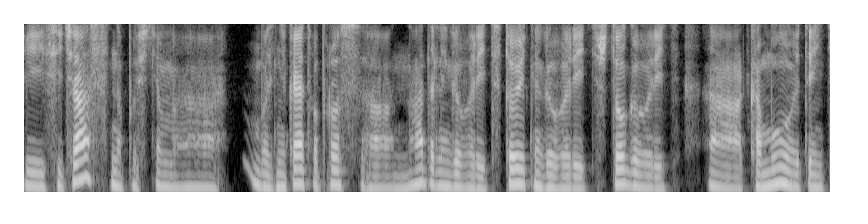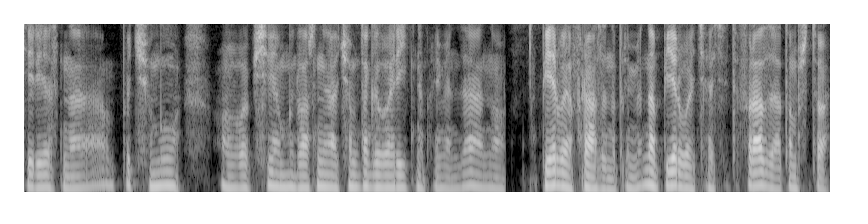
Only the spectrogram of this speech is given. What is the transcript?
И сейчас, допустим, возникает вопрос, надо ли говорить, стоит ли говорить, что говорить, кому это интересно, почему вообще мы должны о чем-то говорить, например, да, но первая фраза, например, ну, первая часть этой фразы о том, что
